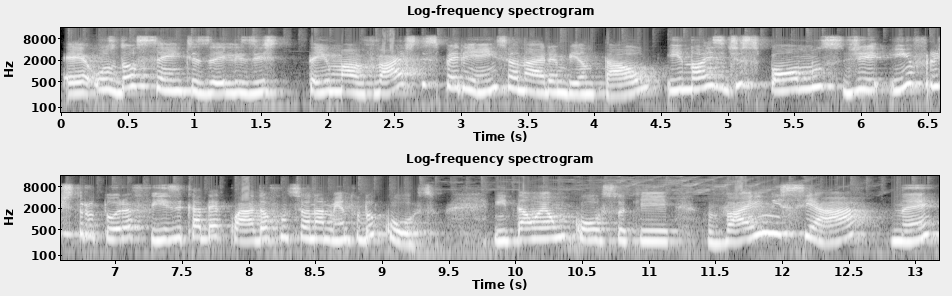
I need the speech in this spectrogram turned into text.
É, os docentes eles têm uma vasta experiência na área ambiental e nós dispomos de infraestrutura física adequada ao funcionamento do curso. Então é um curso que vai iniciar, né?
